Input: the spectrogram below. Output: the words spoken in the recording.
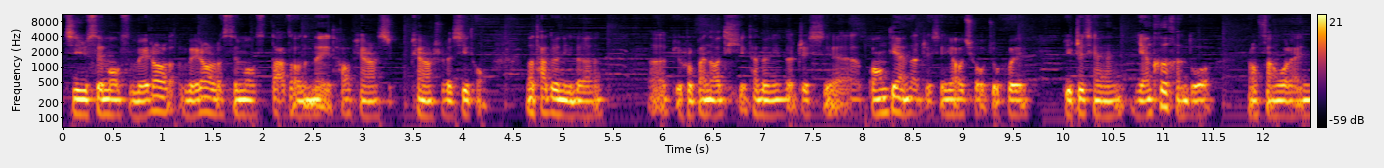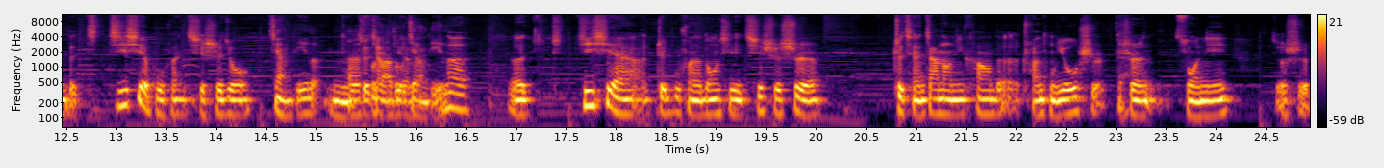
基于 CMOS 围绕了围绕了 CMOS 打造的那一套片上片上市的系统。那它对你的呃，比如说半导体，它对你的这些光电的这些要求就会比之前严苛很多。然后反过来，你的机械部分其实就降低了，嗯，就降低了。降低了。那呃，机械这部分的东西其实是之前佳能、尼康的传统优势，是索尼就是。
